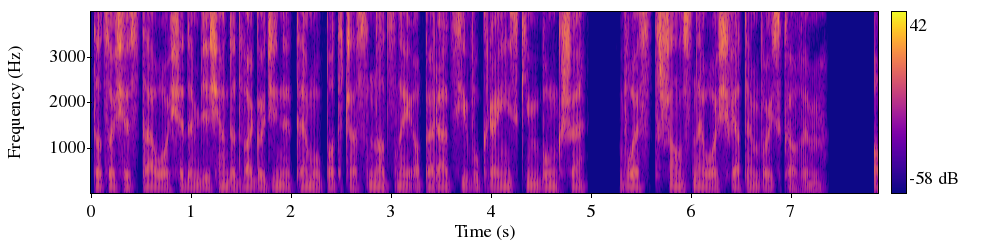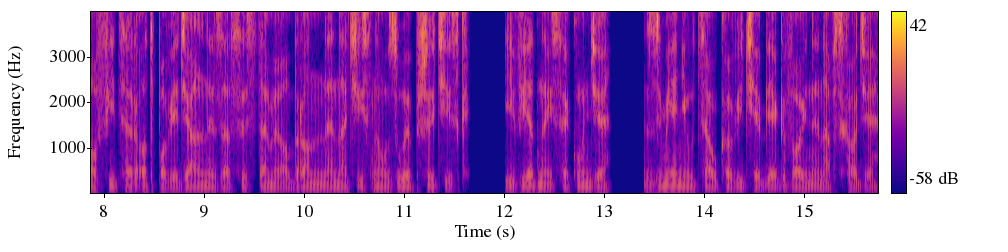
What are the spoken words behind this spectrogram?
To, co się stało 72 godziny temu podczas nocnej operacji w ukraińskim bunkrze, wstrząsnęło światem wojskowym. Oficer odpowiedzialny za systemy obronne nacisnął zły przycisk i w jednej sekundzie zmienił całkowicie bieg wojny na wschodzie.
